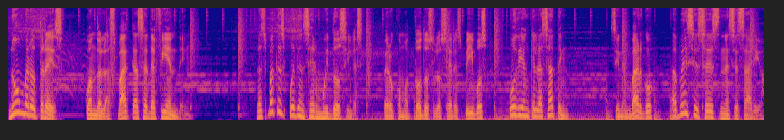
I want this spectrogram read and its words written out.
Número 3. Cuando las vacas se defienden. Las vacas pueden ser muy dóciles, pero como todos los seres vivos, odian que las aten. Sin embargo, a veces es necesario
